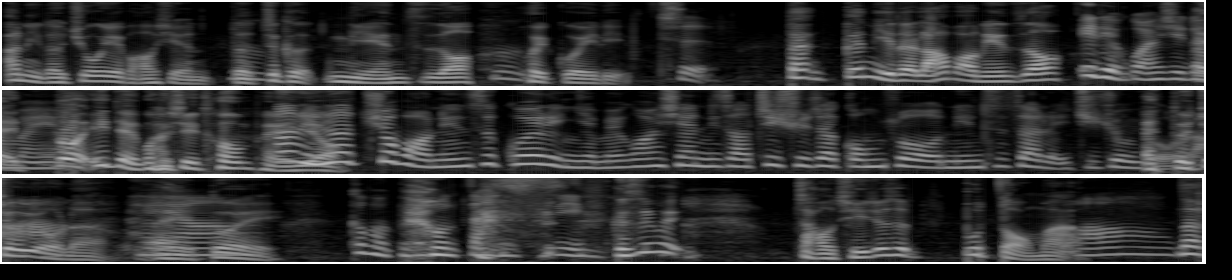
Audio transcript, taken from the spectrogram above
按你的就业保险的这个年资哦，嗯。会归零，是但跟你的劳保年资哦，一点关系都哎没有。对，一点关系都没有。那你那旧保年资归零也没关系啊，你只要继续在工作，年资再累积就有了、哎，对，就有了，哎对。根本不用担心。可是因为早期就是不懂嘛，哦，那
